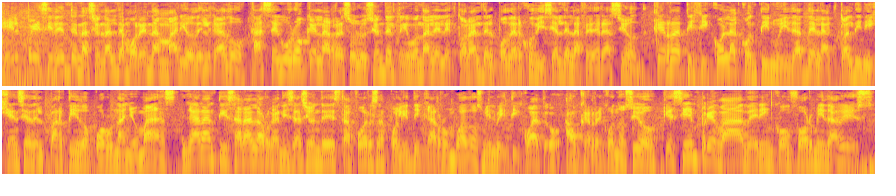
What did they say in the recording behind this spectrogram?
El presidente nacional de Morena, Mario Delgado, aseguró que la resolución del Tribunal Electoral del Poder Judicial de la Federación, que ratificó la continuidad de la actual dirigencia del partido por un año más, garantizará la organización de esta fuerza política rumbo a 2024, aunque reconoció que siempre va a haber inconformidades.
